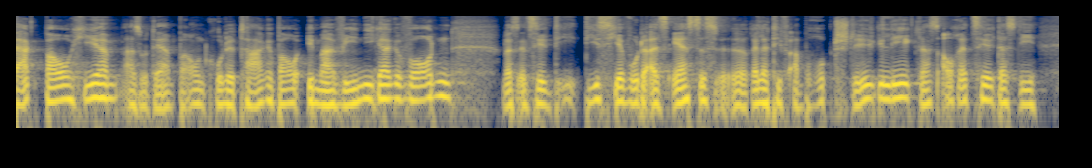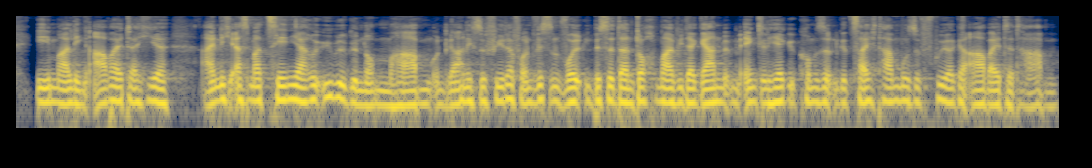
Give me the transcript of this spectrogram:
Bergbau hier, also der Braunkohletagebau, immer weniger geworden. Und das erzählt, dies hier wurde als erstes äh, relativ abrupt stillgelegt. Das auch erzählt, dass die ehemaligen Arbeiter hier eigentlich erstmal zehn Jahre übel genommen haben und gar nicht so viel davon wissen wollten, bis sie dann doch mal wieder gern mit dem Enkel hergekommen sind und gezeigt haben, wo sie früher gearbeitet haben.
